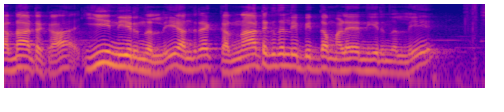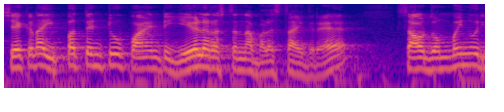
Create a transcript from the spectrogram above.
ಕರ್ನಾಟಕ ಈ ನೀರಿನಲ್ಲಿ, ಅಂದರೆ ಕರ್ನಾಟಕದಲ್ಲಿ ಬಿದ್ದ ಮಳೆಯ ನೀರಿನಲ್ಲಿ ಶೇಕಡ ಇಪ್ಪತ್ತೆಂಟು ಪಾಯಿಂಟ್ ಏಳರಷ್ಟನ್ನು ಬಳಸ್ತಾ ಇದ್ದರೆ ಸಾವಿರದ ಒಂಬೈನೂರ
